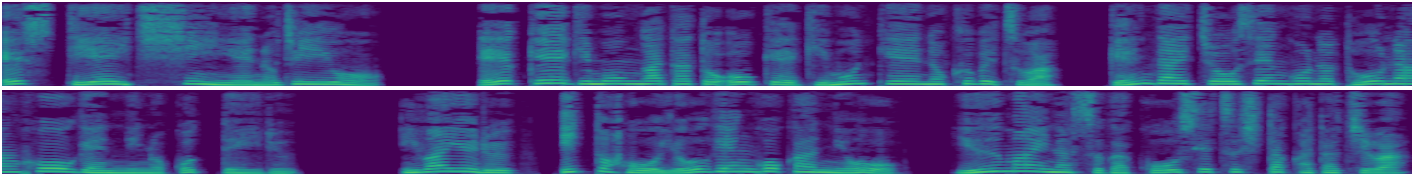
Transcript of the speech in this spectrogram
STHCNGO。A 形疑問型と O 形疑問形の区別は、現代朝鮮語の東南方言に残っている。いわゆる、糸法要言語間に O、U- が交接した形は、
